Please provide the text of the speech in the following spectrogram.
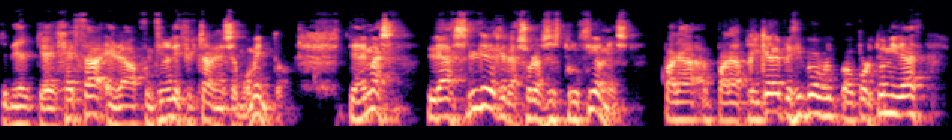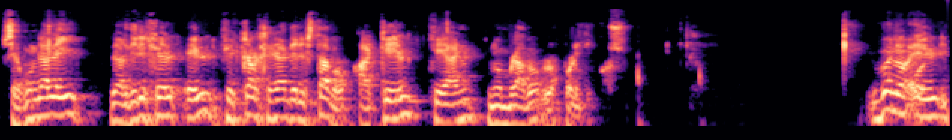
que, que ejerza la función de fiscal en ese momento. Y además, las reglas o las instrucciones para, para, aplicar el principio de oportunidad, según la ley, las dirige el fiscal general del Estado, aquel que han nombrado los políticos. Bueno, eh,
